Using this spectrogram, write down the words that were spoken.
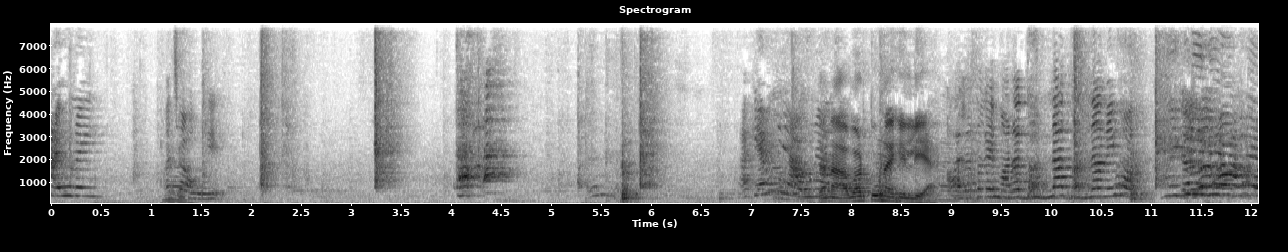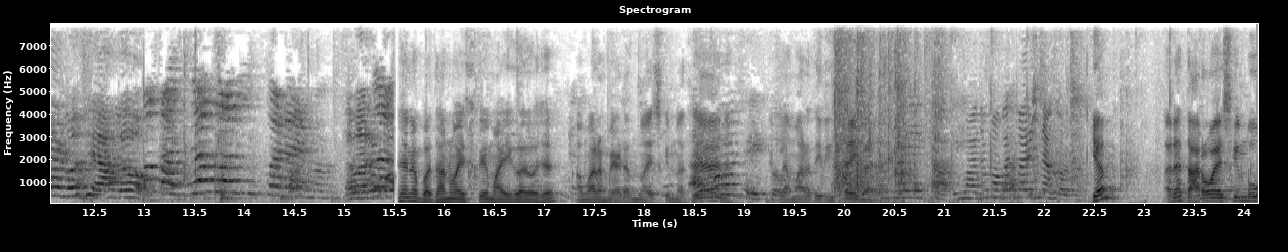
આવ્યું નહીં? અચ્છા ઓકે. આ કેમ નહીં આવું તને આવડતું નહીં લ્યા. હાલો તો કઈ મને ધન્ના ધન્ના નહીં આ છે ને બધાનો આઈસ્ક્રીમ આવી ગયો છે. અમારા મેડમનો આઈસ્ક્રીમ નથી આવ્યો ને એટલે અમારાથી રિસાઈ ગયા મારું મગજમારી જ ના કરો. કેમ? અરે તારો આઈસ્ક્રીમ બહુ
